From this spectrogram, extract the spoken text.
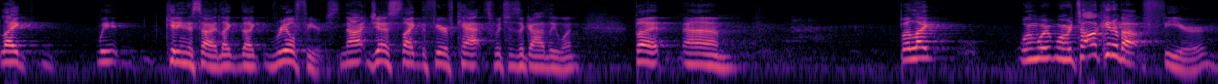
like we kidding aside, like, like real fears, not just like the fear of cats, which is a godly one, but, um, but like when we're, when we're talking about fear,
